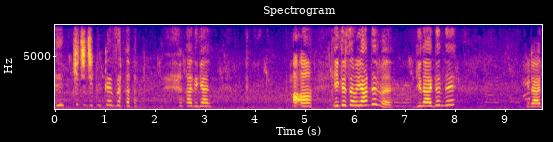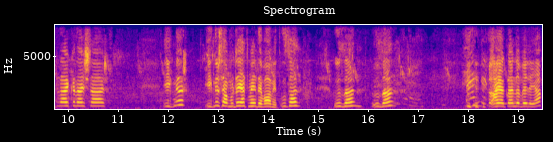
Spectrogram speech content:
Küçücük bir kaza. Hadi gel. Aa, İlknur sen uyandın mı? Günaydın de. Günaydın arkadaşlar. İlknur, İlknur sen burada yatmaya devam et. Uzan. Uzan, uzan. Ayaklarını da böyle yap.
